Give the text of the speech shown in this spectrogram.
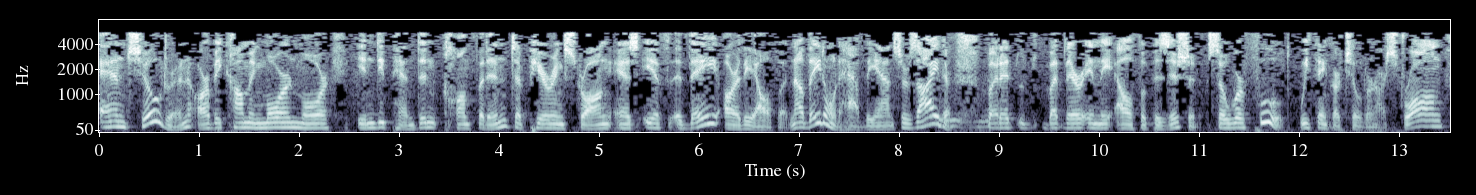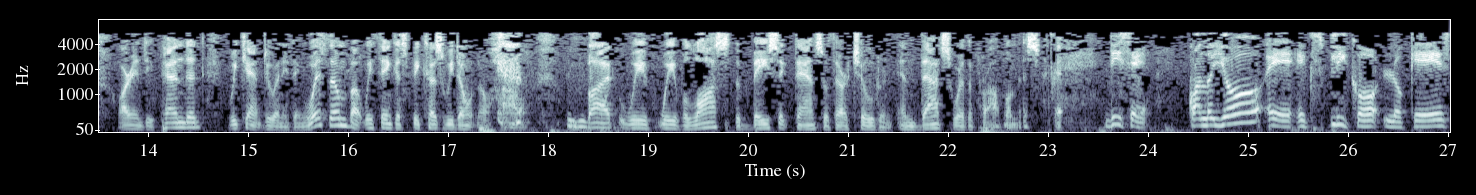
and children are becoming more and more independent, confident, appearing strong as if they are the alpha. Now they don't have the answers either, but it, but they're in the alpha position. So we're fooled. We think our children are strong, are independent. We can't do anything with them, but we think it's because we don't know how. but we've we've lost the basic dance with our children, and that's where the problem is. Dice, cuando yo eh, explico lo que es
